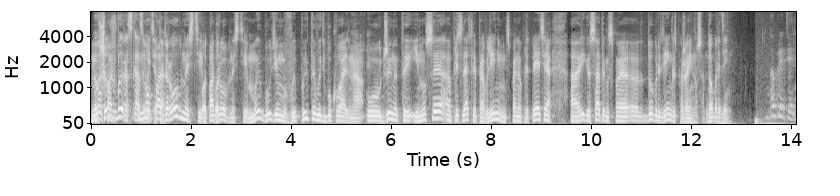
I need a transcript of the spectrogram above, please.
но что под, вы рассказываете Но подробности, вот, подробности вот. мы будем выпытывать буквально у Джинеты Инусе, э, председателя правления муниципального предприятия э, Рига Саттингс. Добрый день, госпожа Инуса. Добрый день. Добрый день.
